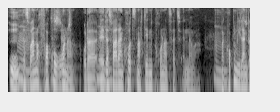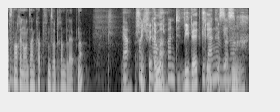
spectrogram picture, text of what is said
Das war noch vor Corona. Oder äh, das war dann kurz nachdem die Corona-Zeit zu Ende war. Mal gucken, wie lange das noch in unseren Köpfen so drin bleibt, ne? Ja, wahrscheinlich und ich für immer. Gespannt, Wie Weltkrieg lange ist das. Noch,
